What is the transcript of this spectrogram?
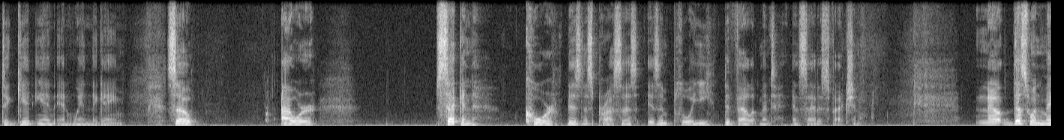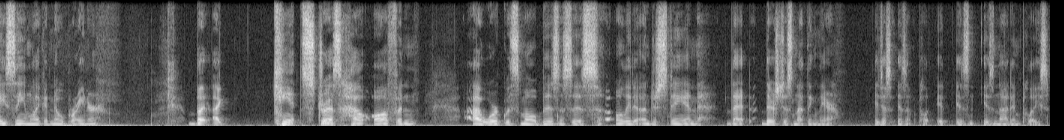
to get in and win the game. So, our second core business process is employee development and satisfaction. Now, this one may seem like a no brainer, but I can't stress how often I work with small businesses only to understand that there's just nothing there it just isn't it is is not in place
